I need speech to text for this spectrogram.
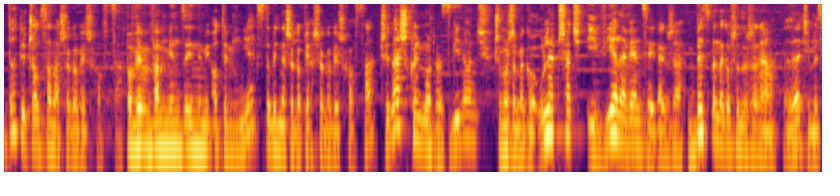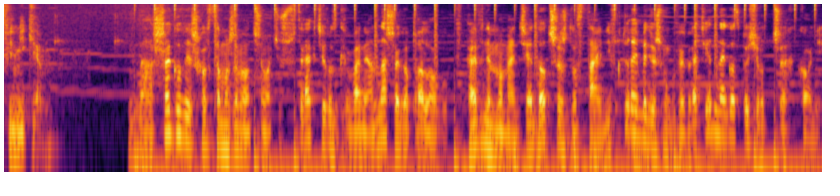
dotycząca naszego wierzchowca. Powiem wam m.in. o tym, jak zdobyć naszego pierwszego wierzchowca, czy nasz koń może zginąć, czy możemy go ulepszać i wiele więcej, także bez zbędnego przedłużenia lecimy z filmikiem. Naszego wierzchowca możemy otrzymać już w trakcie rozgrywania naszego prologu. W pewnym momencie dotrzesz do stajni, w której będziesz mógł wybrać jednego spośród trzech koni.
